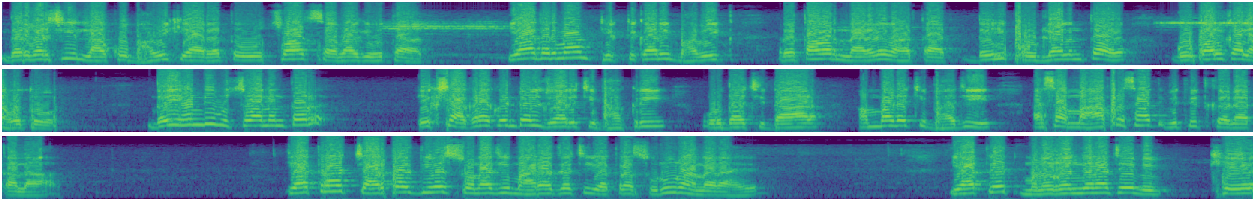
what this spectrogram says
दरवर्षी लाखो भाविक या रथोत्सवात सहभागी होतात. या दरम्यान ठिकठिकाणी भाविक रथावर नारळे वाहतात. दही फोडल्यानंतर गोपालकाला होतो. दहीहंडी उत्सवानंतर एकशे अकरा क्विंटल ज्वारीची भाकरी उडदाची डाळ आंबाड्याची भाजी असा महाप्रसाद वितरित करण्यात आला. यात्रा चार पाच दिवस सोनाजी महाराजाची यात्रा सुरू राहणार आहे. यात्रेत मनोरंजनाचे खेळ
